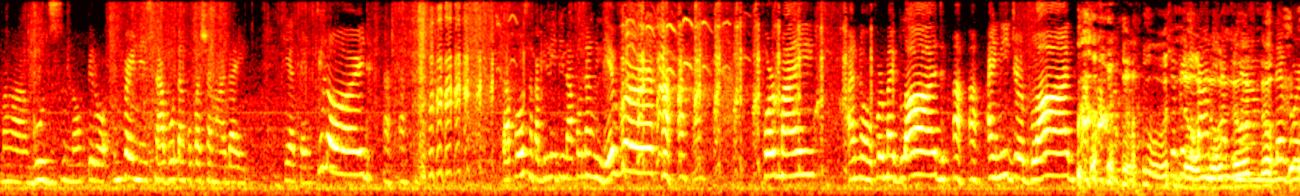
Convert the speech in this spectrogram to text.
mga goods, no? Pero, in fairness, naabutan ko pa siya mga day. Kaya, thank you Lord. Tapos, nakabili din ako ng liver. for my, ano, for my blood. I need your blood. Syempre, no, kailangan no, din natin no, ng no. liver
